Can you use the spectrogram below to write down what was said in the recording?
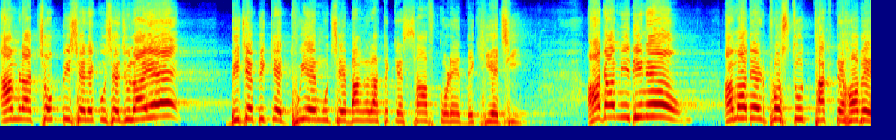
আমরা চব্বিশের একুশে জুলাইয়ে বিজেপিকে ধুয়ে মুছে বাংলা থেকে সাফ করে দেখিয়েছি। আগামী দিনেও আমাদের প্রস্তুত থাকতে হবে।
